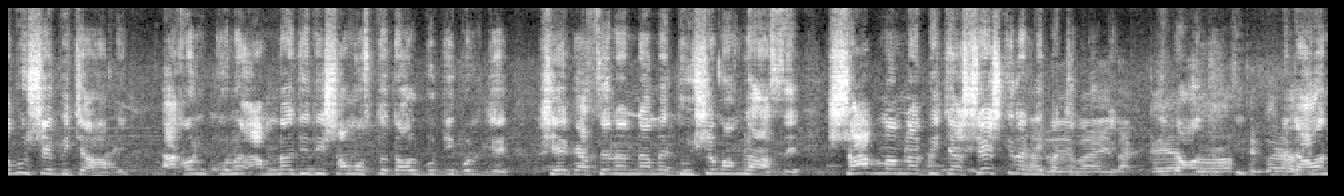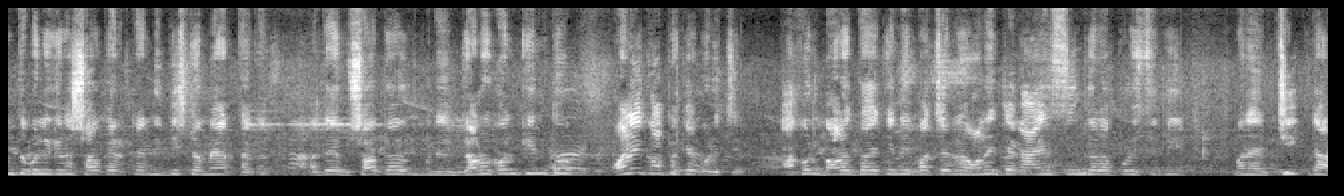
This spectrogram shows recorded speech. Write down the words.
অবশ্যই বিচার হবে। এখন কোন আমরা যদি সমস্ত দল বুঝি বলি যে শেখ হাসিনার নামে দুইশো মামলা আছে সব মামলার বিচার শেষ করে নির্বাচন এটা অযৌক্তিক। এটা অন্ত বলি কিনা সরকার একটা নির্দিষ্ট মেয়াদ থাকে। অতএব সরকার মানে জনগণ কিন্তু অনেক অপেক্ষা করেছে। এখন বারো তারিখে নির্বাচনের অনেক জায়গায় আইন শৃঙ্খলা পরিস্থিতি মানে ঠিক না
